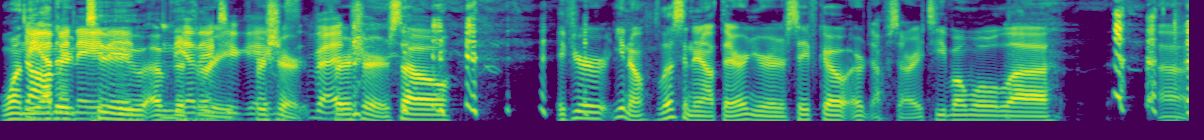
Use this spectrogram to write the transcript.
Won the other two of the, the three two for sure, but- for sure. So if you're, you know, listening out there and you're a Safeco or oh, sorry, T-Mobile, uh, uh,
